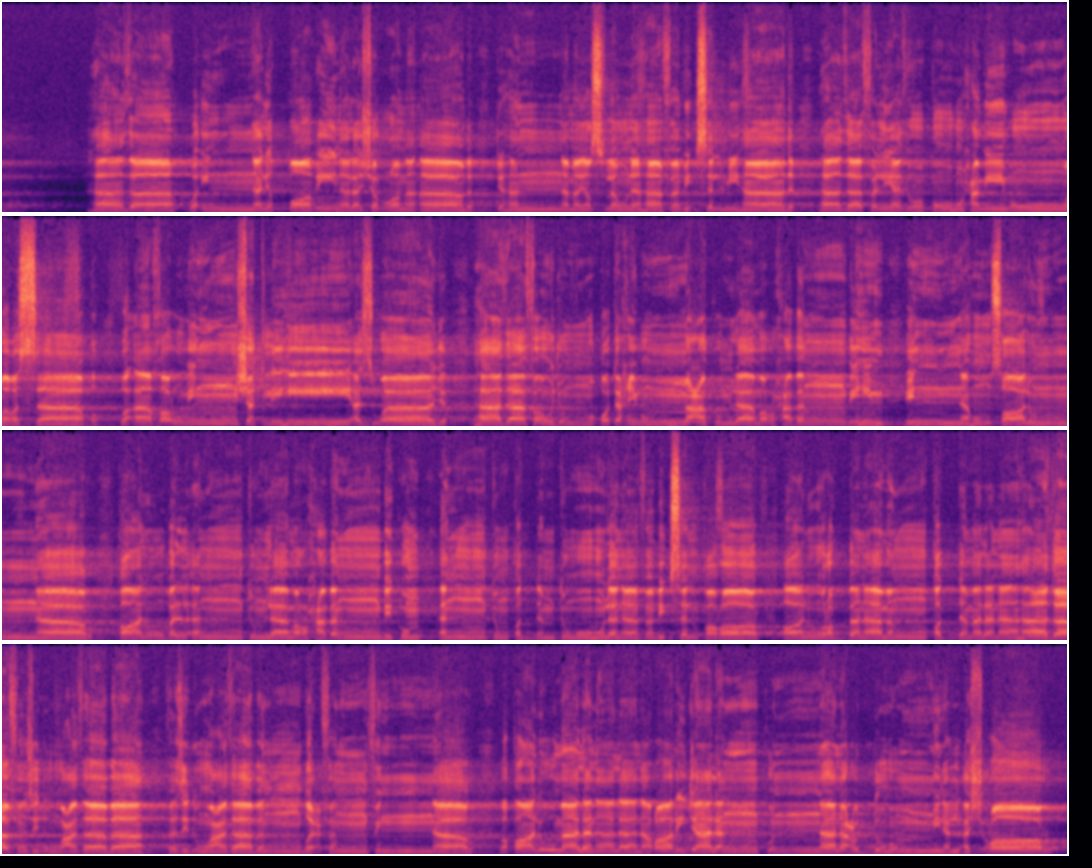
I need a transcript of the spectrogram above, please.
هذا وإن للطاغين لشر مآب. جهنم يصلونها فبئس المهاد. هذا فليذوقوه حميم وغساق. وآخر من شكله أزواج. هذا فوج مقتحم معكم لا مرحبا بهم. إنهم صالوا النار. قالوا بل أنتم لا مرحبا بكم أنتم قدمتموه لنا فبئس القرار. قالوا ربنا من قدم لنا هذا فزده عذابا فزده عذابا ضعفا في النار. وقالوا ما لنا لا نرى رجالا كنا نعدهم من الأشرار.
